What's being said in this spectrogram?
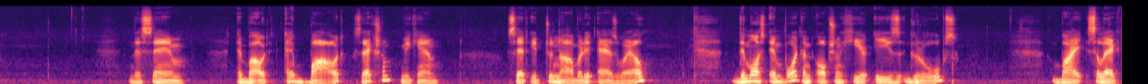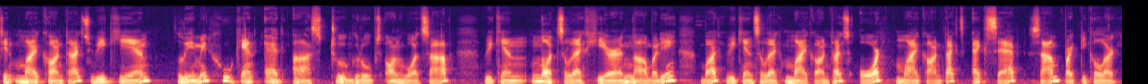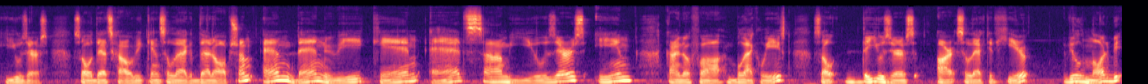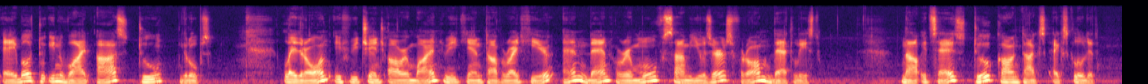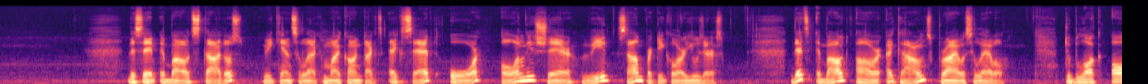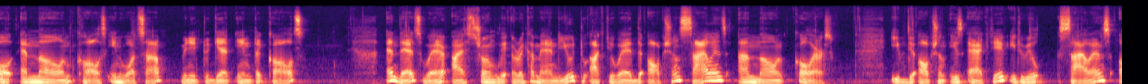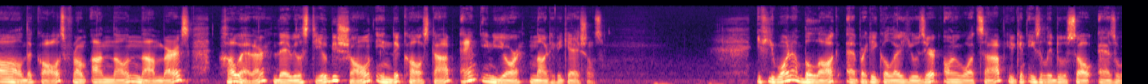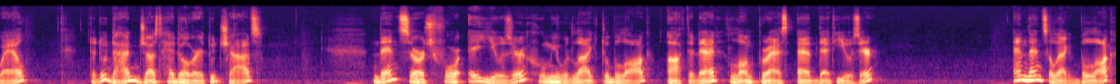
The same about about section, we can set it to nobody as well. The most important option here is groups. By selecting my contacts, we can limit who can add us to groups on WhatsApp we can not select here nobody, but we can select my contacts or my contacts except some particular users. So that's how we can select that option and then we can add some users in kind of a blacklist. So the users are selected here will not be able to invite us to groups. Later on, if we change our mind, we can tap right here and then remove some users from that list. Now it says two contacts excluded. The same about status, we can select my contacts except or only share with some particular users. That's about our account's privacy level. To block all unknown calls in WhatsApp, we need to get into calls and that's where I strongly recommend you to activate the option silence unknown callers. If the option is active, it will silence all the calls from unknown numbers. However, they will still be shown in the calls tab and in your notifications. If you want to block a particular user on WhatsApp, you can easily do so as well. To do that, just head over to chats, then search for a user whom you would like to block. After that, long press add that user and then select block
